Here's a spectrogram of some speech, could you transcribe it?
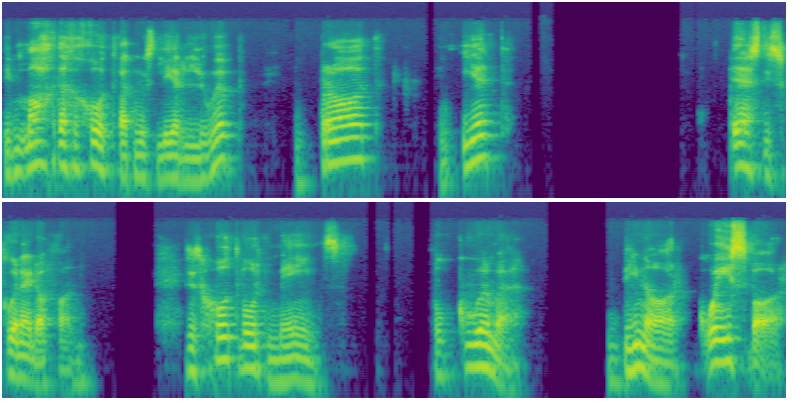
Die magtige God wat moes leer loop, praat en eet. Dis die skoonheid daarvan. Dis God word mens. Volkome dienaar, kwesbaar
